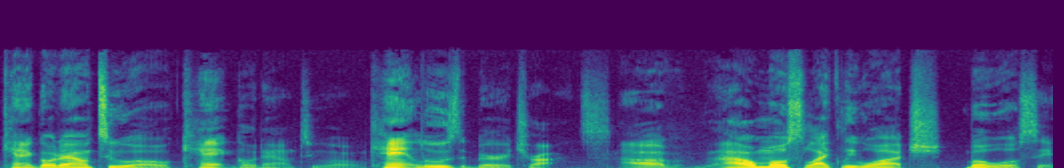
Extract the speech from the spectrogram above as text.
Can't go down 2 0. Can't go down 2 0. Can't lose the Barry Trotz. I'll, I'll most likely watch, but we'll see.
